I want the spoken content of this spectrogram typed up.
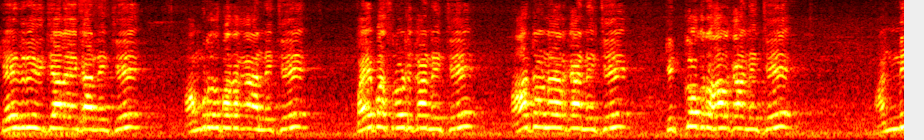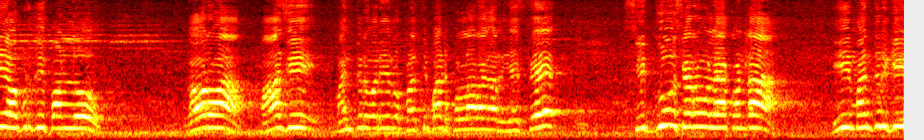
కేంద్రీయ విద్యాలయం కాడి నుంచి అమృత పథకం కాడి నుంచి బైపాస్ రోడ్డు కాడి నుంచి ఆటో నగర్ కాడి నుంచి టిట్కో గృహాల కాడి నుంచి అన్ని అభివృద్ధి పనులు గౌరవ మాజీ మంత్రివర్యులు ప్రతిపాటి పుల్లారావు గారు చేస్తే సిగ్గు శరం లేకుండా ఈ మంత్రికి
